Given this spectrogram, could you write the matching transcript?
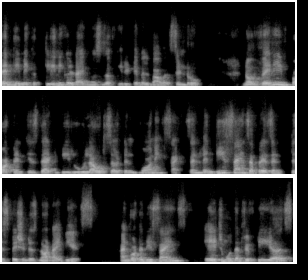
then we make a clinical diagnosis of irritable bowel syndrome. Now, very important is that we rule out certain warning signs. And when these signs are present, this patient is not IBS. And what are these signs? Age more than 50 years,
